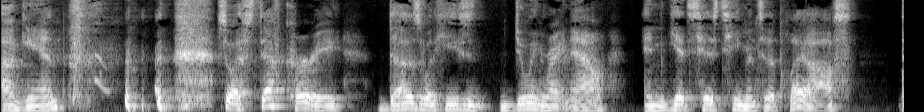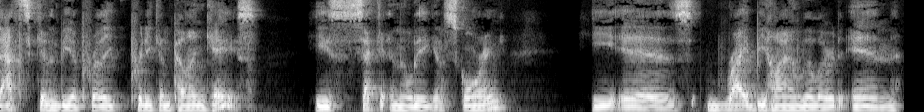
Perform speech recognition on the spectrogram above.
again. so if Steph Curry does what he's doing right now and gets his team into the playoffs, that's going to be a pretty pretty compelling case. He's second in the league in scoring. He is right behind Lillard in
